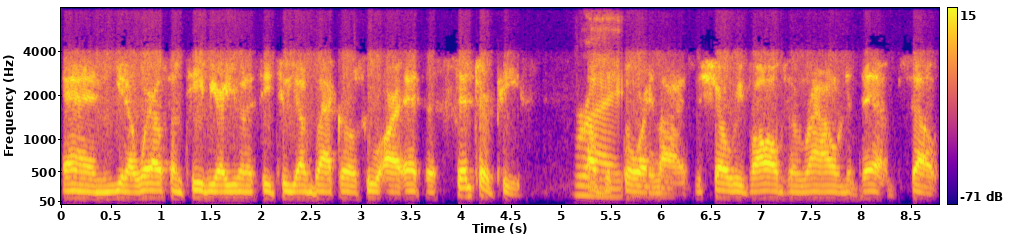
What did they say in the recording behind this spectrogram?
And, you know, where else on TV are you going to see two young black girls who are at the centerpiece of the storylines? The show revolves around them. So,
